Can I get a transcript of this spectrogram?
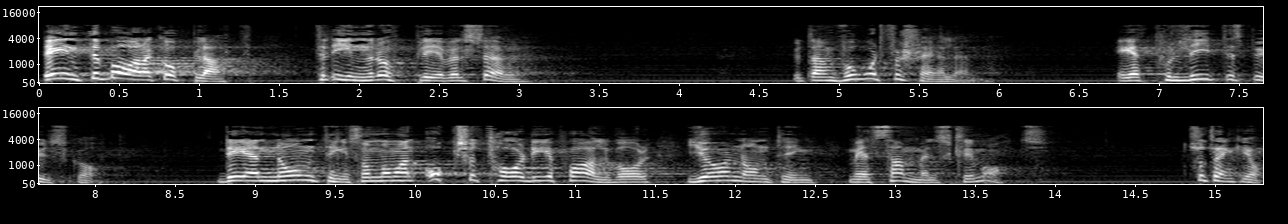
Det är inte bara kopplat till inre upplevelser, utan vård för själen är ett politiskt budskap. Det är någonting som, om man också tar det på allvar, gör någonting med samhällsklimat. Så tänker jag.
